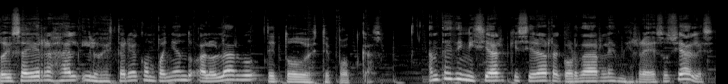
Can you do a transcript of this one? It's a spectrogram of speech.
Soy Zair Rajal y los estaré acompañando a lo largo de todo este podcast. Antes de iniciar quisiera recordarles mis redes sociales.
